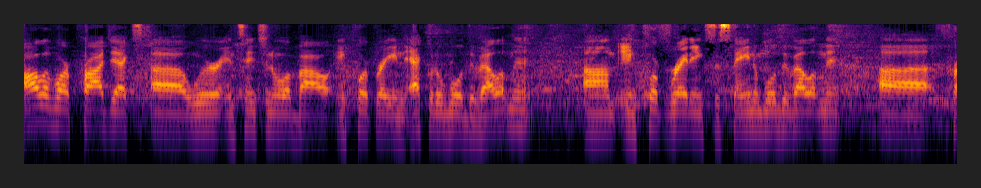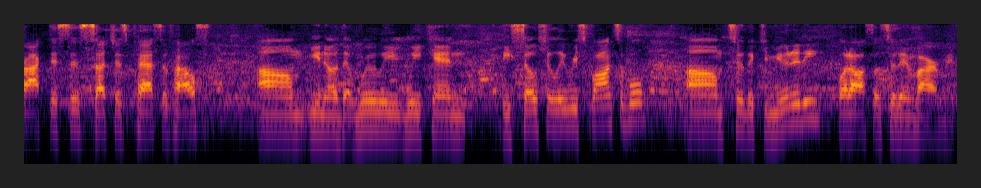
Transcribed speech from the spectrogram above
all of our projects, uh, we're intentional about incorporating equitable development, um, incorporating sustainable development uh, practices such as passive house. Um, you know that really we can be socially responsible um, to the community, but also to the environment.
